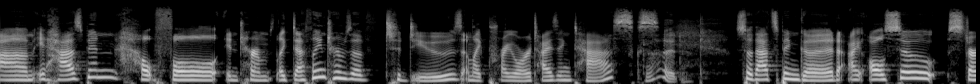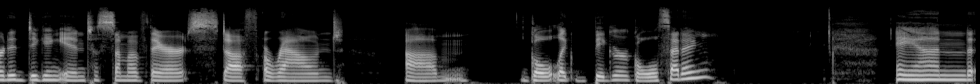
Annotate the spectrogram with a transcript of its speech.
Um, it has been helpful in terms, like definitely in terms of to dos and like prioritizing tasks. Good. So that's been good. I also started digging into some of their stuff around um goal like bigger goal setting. And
